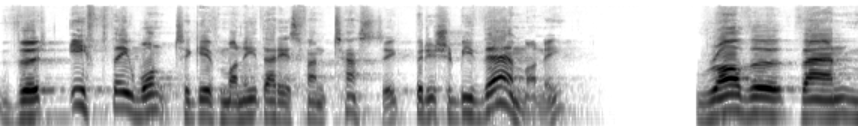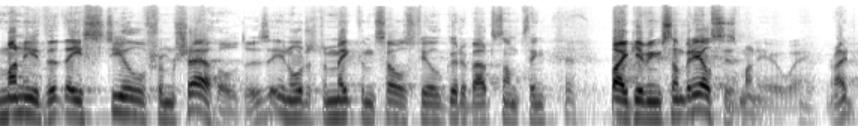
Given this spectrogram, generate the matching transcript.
that if they want to give money, that is fantastic, but it should be their money rather than money that they steal from shareholders in order to make themselves feel good about something by giving somebody else's money away, right?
